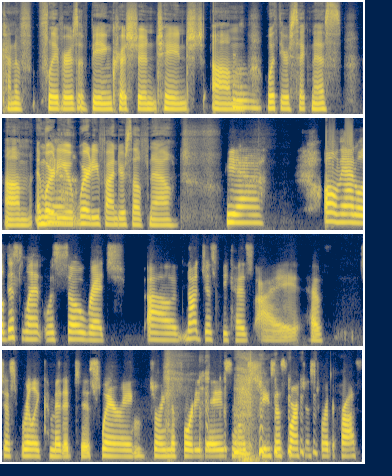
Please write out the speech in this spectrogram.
kind of flavors of being Christian changed um, mm. with your sickness? Um, and where yeah. do you where do you find yourself now? Yeah. Oh man, well this Lent was so rich. Uh, not just because I have just really committed to swearing during the 40 days in which Jesus marches toward the cross.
